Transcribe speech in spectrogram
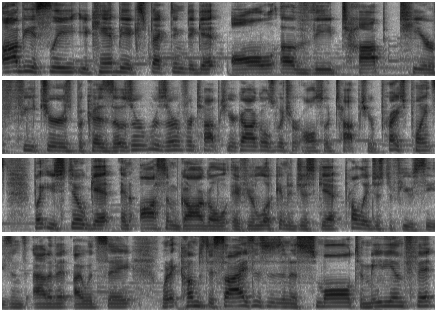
Obviously, you can't be expecting to get all of the top tier features because those are reserved for top tier goggles, which are also top tier price points, but you still get an awesome goggle if you're looking to just get probably just a few seasons out of it, I would say. When it comes to size, this is in a small to medium fit.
